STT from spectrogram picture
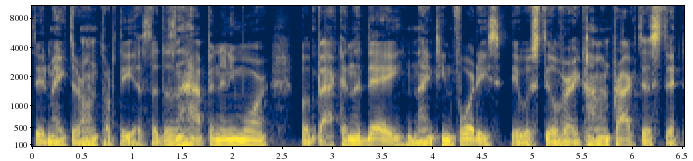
They'd make their own tortillas. That doesn't happen anymore. But back in the day, 1940s, it was still very common practice that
